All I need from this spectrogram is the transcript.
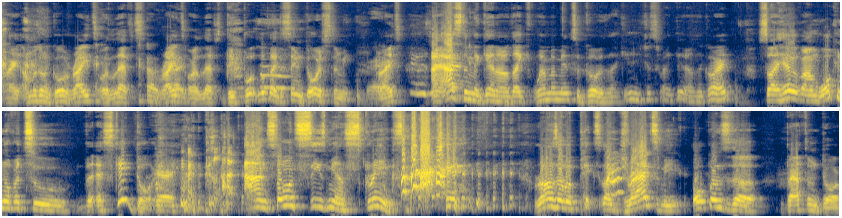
all right, I'm gonna go right or left? Oh, right God. or left? They both look like the same doors to me. Right. Right? I asked them again. I was like, "Where am I meant to go?" They're like, "Yeah, just right there." I was like, "All right." So I head over. I'm walking over to the escape door, Right. Oh and someone sees me and screams. runs over, picks, like drags me, opens the bathroom door,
